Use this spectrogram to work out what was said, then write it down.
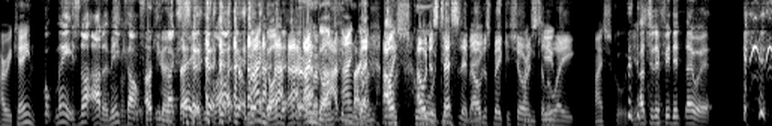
Harry Kane. Fuck me, it's not Adam. He can't I was fucking back say. save his life. Hang on, I don't hang on, hang on. I, I was, I was just testing him. I was just making sure Thank he's still you. awake. I scored. Imagine yesterday. if he didn't know it.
